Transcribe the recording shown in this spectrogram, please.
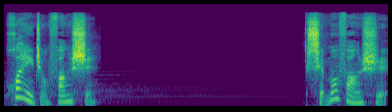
换一种方式。”什么方式？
